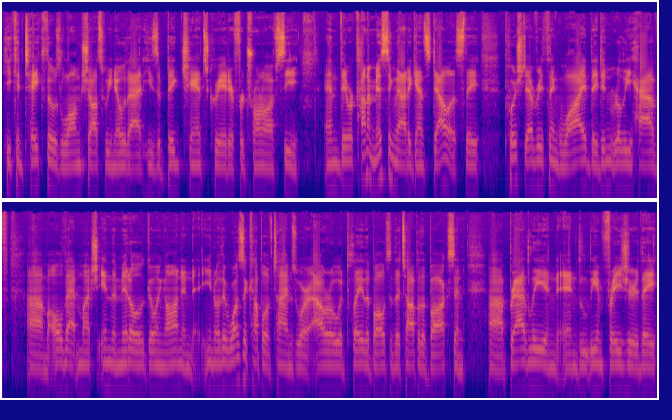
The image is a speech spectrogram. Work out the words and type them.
he can take those long shots. We know that he's a big chance creator for Toronto FC, and they were kind of missing that against Dallas. They pushed everything wide. They didn't really have um, all that much in the middle going on, and you know there was a couple of times where Auro would play the ball to the top of the box, and uh, Bradley and and Liam Fraser they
